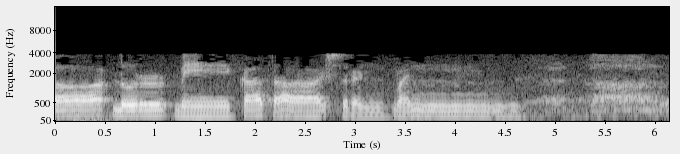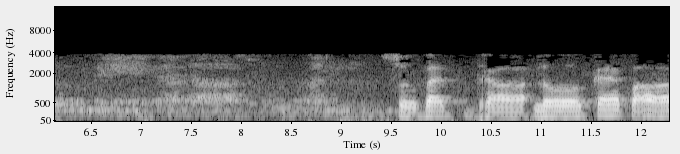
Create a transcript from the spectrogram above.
श्रद्धालुर्मे कथा शृण्वन् सुभद्रा लोकपावनीः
